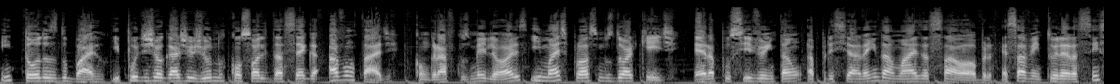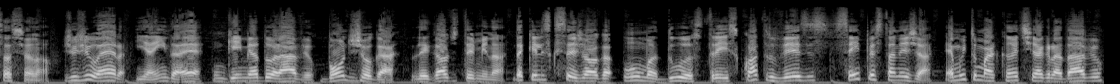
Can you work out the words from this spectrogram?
em todas do bairro, e pude jogar Juju no console da Sega à vontade, com gráficos melhores e mais próximos do arcade. Era possível então apreciar ainda mais essa obra. Essa aventura era sensacional. Juju era, e ainda é, um game adorável, bom de jogar, legal de terminar. Daqueles que você joga uma, duas, três, quatro vezes sem pestanejar. É muito marcante e agradável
